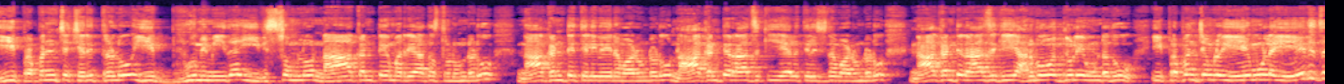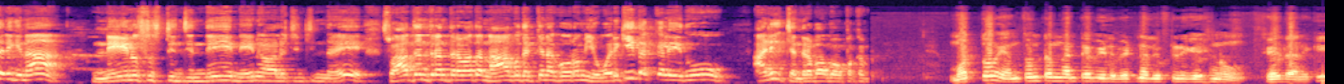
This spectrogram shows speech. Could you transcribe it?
ఈ ప్రపంచ చరిత్రలో ఈ భూమి మీద ఈ విశ్వంలో నాకంటే మర్యాదస్తుడు ఉండడు నాకంటే తెలివైన వాడు ఉండడు నాకంటే రాజకీయాలు తెలిసిన వాడు ఉండడు నాకంటే రాజకీయ అనుభవజ్ఞులే ఉండదు. ఈ ప్రపంచంలో ఏముల ఏది జరిగినా నేను సృష్టించింది నేను ఆలోచించిందే. స్వాతంత్రం తర్వాత నాకు దక్కిన గౌరవం ఎవరికీ దక్కలేదు అని చంద్రబాబు ఒక పక్క మొత్తం ఎంత ఉంటుందంటే వీళ్ళు పెట్టిన లిఫ్ట్ ఇరిగేషన్ చేయడానికి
